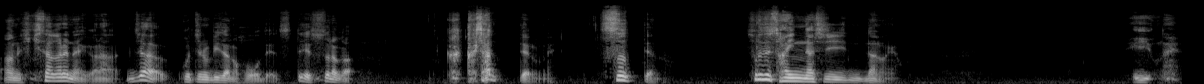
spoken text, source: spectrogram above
あの、引き下がれないから、じゃあ、こっちのビザの方で、つって、そしたらなんか、カカシャってやるのね。スッてやるの。それでサインなしなのよ。いいよね。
